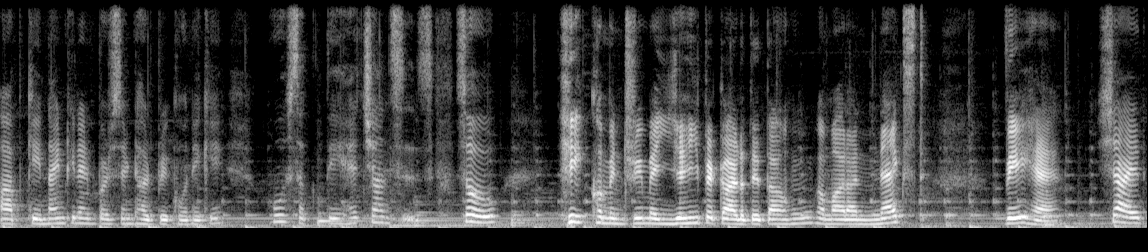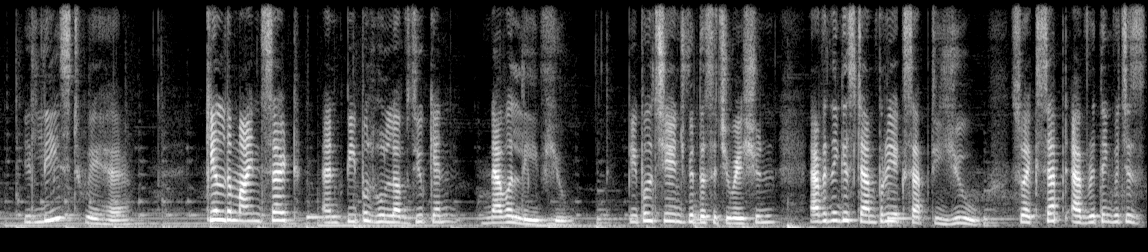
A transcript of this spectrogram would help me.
आपके 99 परसेंट हार्ट ब्रेक होने के हो सकते हैं चांसेस सो ही कमेंट्री मैं यहीं पे काट देता हूँ। हमारा नेक्स्ट वे है। शायद ये लीस्ट वे है। The mindset and people who loves you can never leave you People change with the situation. Everything is temporary except you. So accept everything which is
